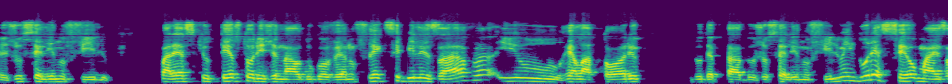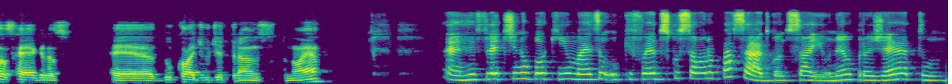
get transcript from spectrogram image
Juscelino Filho parece que o texto original do governo flexibilizava e o relatório do deputado Juscelino Filho endureceu mais as regras é, do Código de Trânsito, não é? É, refletindo um pouquinho mais o que foi a discussão ano passado, quando saiu, né, o projeto,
